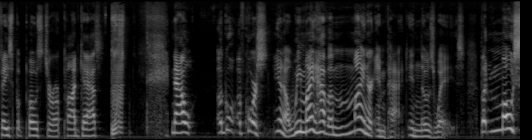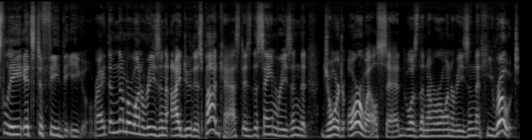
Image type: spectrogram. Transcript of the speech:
Facebook posts or our podcast. Now, of course, you know, we might have a minor impact in those ways, but mostly it's to feed the ego, right? The number one reason I do this podcast is the same reason that George Orwell said was the number one reason that he wrote,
